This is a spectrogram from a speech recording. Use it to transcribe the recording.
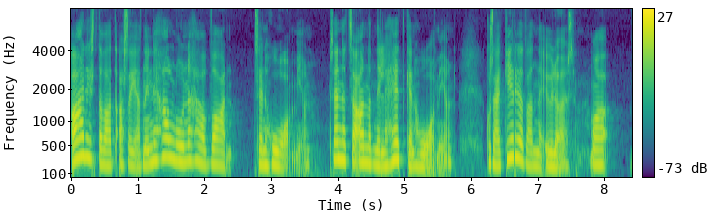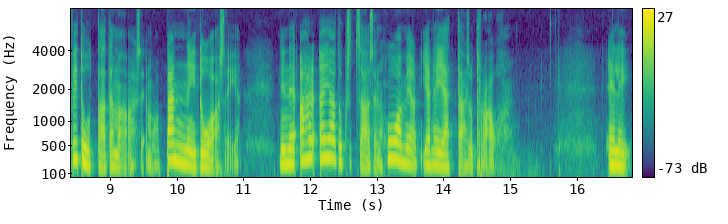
ahdistavat asiat, niin ne haluaa nähdä vaan sen huomion. Sen, että sä annat niille hetken huomion. Kun sä kirjoitat ne ylös, mua vituttaa tämä asia, mua pännii tuo asia, niin ne ajatukset saa sen huomion ja ne jättää sut rauhaan. Eli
